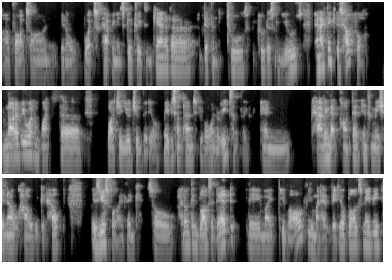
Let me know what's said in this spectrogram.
Our thoughts on you know what's happening in skill trades in Canada, different tools recruiters can use, and I think it's helpful. Not everyone wants the watch a YouTube video. Maybe sometimes people want to read something and having that content information now how we could help is useful, I think. So I don't think blogs are dead. They might evolve. You might have video blogs maybe,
